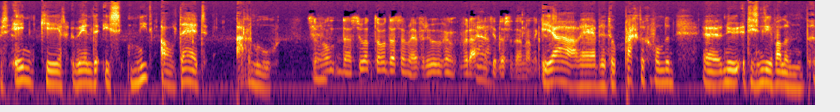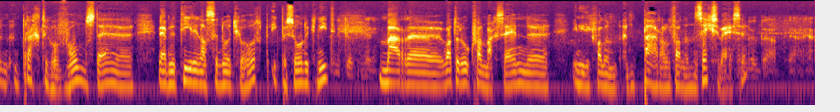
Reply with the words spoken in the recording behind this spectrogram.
Dus één keer wilde is niet altijd armoe. Ze vond dat zo toch dat ze mij vroegen, vraag Ja. ik je dat ze dan nog een keer... Ja, wij hebben het ook prachtig gevonden. Eh, nu, het is in ieder geval een, een, een prachtige vondst. Hè. Eh, we hebben het hier in Assen nooit gehoord, ik persoonlijk niet. Ik ook niet, Maar eh, wat er ook van mag zijn, eh, in ieder geval een, een parel van een zegswijze. inderdaad, ja, ja.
